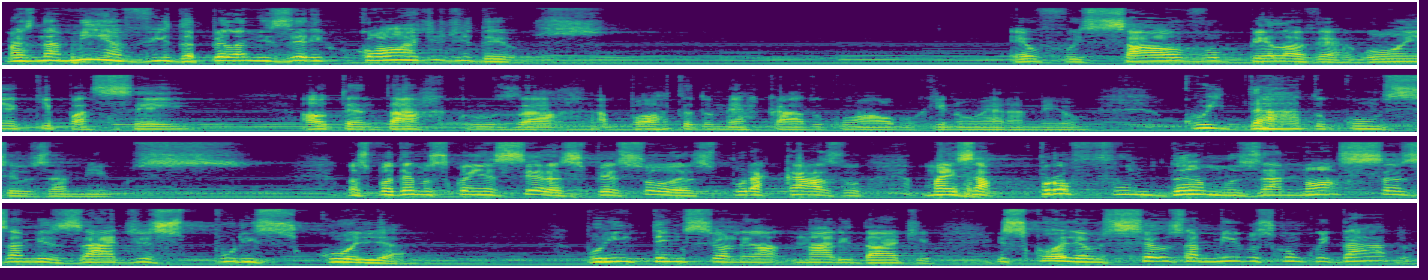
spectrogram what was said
Mas na minha vida, pela misericórdia de Deus, eu fui salvo pela vergonha que passei ao tentar cruzar a porta do mercado com algo que não era meu. Cuidado com os seus amigos. Nós podemos conhecer as pessoas por acaso, mas aprofundamos as nossas amizades por escolha, por intencionalidade. Escolha os seus amigos com cuidado,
